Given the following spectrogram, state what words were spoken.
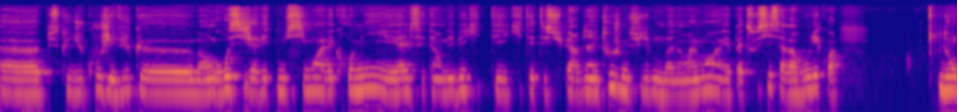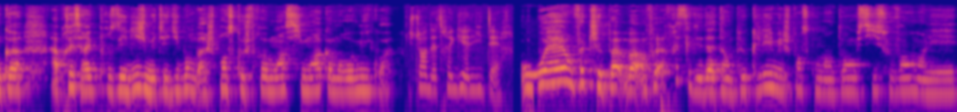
Euh, puisque du coup j'ai vu que bah, en gros si j'avais tenu six mois avec Romy et elle c'était un bébé qui t'était super bien et tout je me suis dit bon bah normalement il y a pas de souci ça va rouler quoi donc euh, après c'est vrai que pour Zélie je m'étais dit bon bah je pense que je ferai au moins six mois comme Romy quoi. Histoire d'être égalitaire. Ouais en fait je sais pas bah, après c'est des dates un peu clés mais je pense qu'on entend aussi souvent dans les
